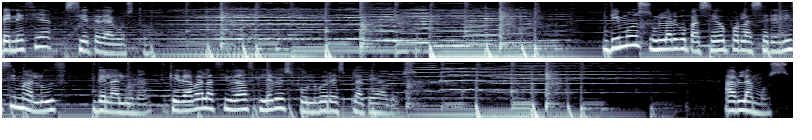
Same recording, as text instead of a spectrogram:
Venecia, 7 de agosto. Dimos un largo paseo por la serenísima luz de la luna, que daba a la ciudad leves fulgores plateados. Hablamos,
